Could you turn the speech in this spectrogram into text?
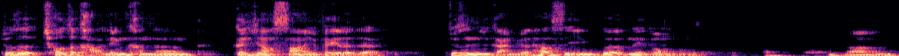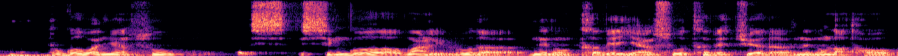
就是乔治卡林可能更像上一辈的人，就是你感觉他是一个那种，嗯，读过万卷书，行行过万里路的那种特别严肃、特别倔的那种老头。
